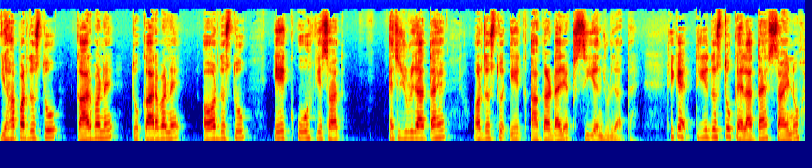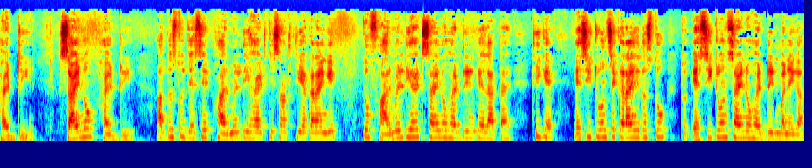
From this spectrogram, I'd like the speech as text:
यहाँ पर दोस्तों कार्बन है तो कार्बन है, और दोस्तों एक ओ के साथ एच जुड़ जाता है और दोस्तों, एक आकर डायरेक्ट सी एन जुड़ जाता है। ठीक है तो ये दोस्तों कहलाता है साइनोहाइड्रीन। साइनोहाइड्रीन। अब दोस्तों, जैसे फार्मेल्डिहाइड के साथ क्रिया कराएँगे तो फार्मेल्डिहाइड साइनोहाइड्रीन कहलाता है। ठीक है, एसीटोन से कराएँगे दोस्तों तो एसीटोन साइनोहाइड्रीन बनेगा।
